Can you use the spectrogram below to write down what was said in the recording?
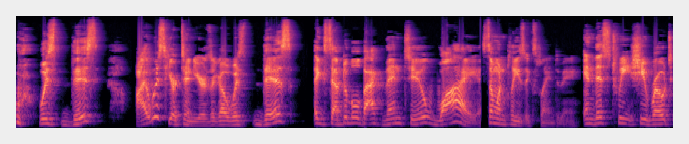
was this, I was here 10 years ago. Was this acceptable back then too? Why? Someone please explain to me. In this tweet, she wrote,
